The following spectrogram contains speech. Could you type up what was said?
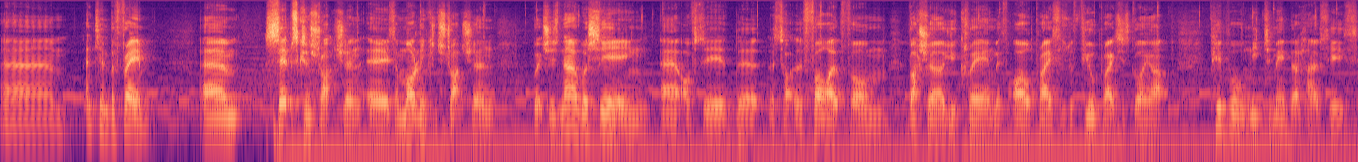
um, and timber frame. Um, SIPS construction is a modern construction which is now we're seeing uh, obviously the, the sort of the fallout from Russia, Ukraine with oil prices, with fuel prices going up. People need to make their houses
